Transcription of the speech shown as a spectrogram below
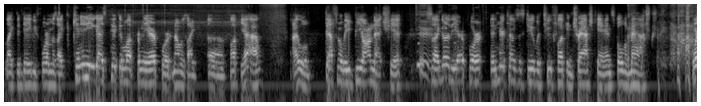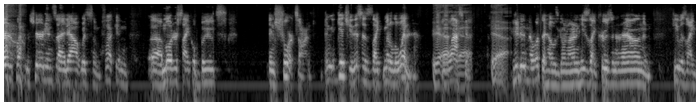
like the day before and was like, "Can any of you guys pick him up from the airport?" And I was like, "Uh, fuck yeah, I will definitely be on that shit." Dude. So I go to the airport, and here comes this dude with two fucking trash cans full of masks, wearing a fucking shirt inside out with some fucking uh, motorcycle boots and shorts on. And get you, this is like middle of winter yeah, in Alaska. Yeah. yeah. He didn't know what the hell was going on, and he's like cruising around, and he was like,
